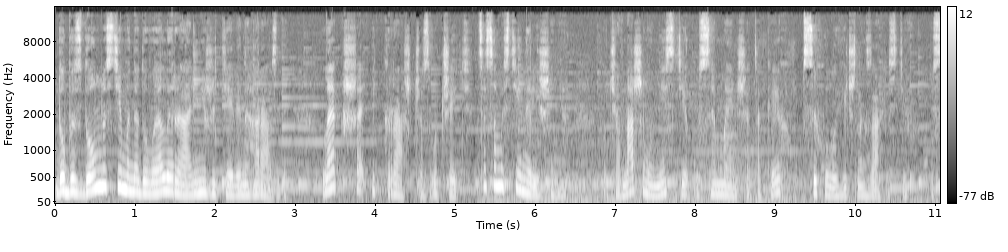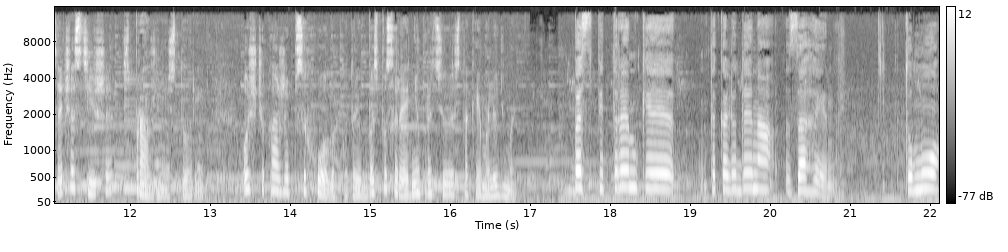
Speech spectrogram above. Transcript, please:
до бездомності мене довели реальні життєві негаразди. Легше і краще звучить. Це самостійне рішення. Хоча в нашому місті усе менше таких психологічних захистів, усе частіше справжні історії. Ось що каже психолог, який безпосередньо працює з такими людьми. без підтримки така людина загине. Тому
